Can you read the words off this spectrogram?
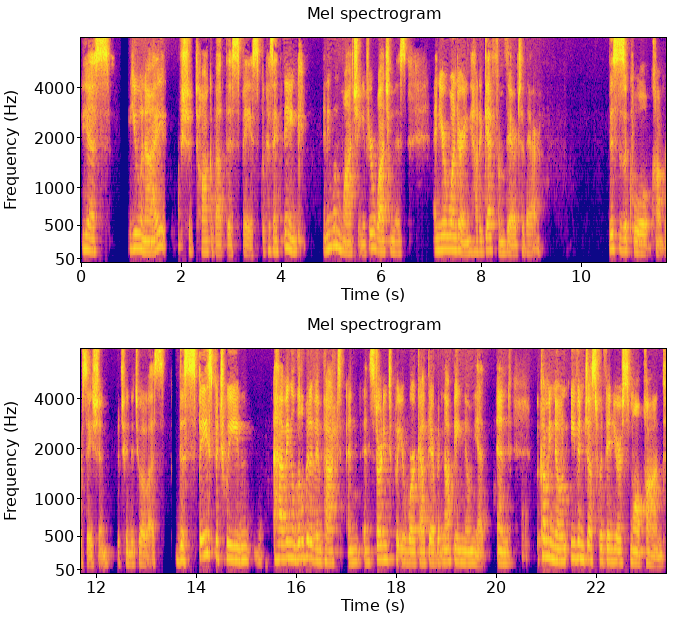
Yes. You and i should talk about this space because i think anyone watching if you're watching this and you're wondering how to get from there to there, this is a cool conversation between the two of us. The space between having a little bit of impact and, and starting to put your work out there, but not being known yet, and becoming known even just within your small pond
